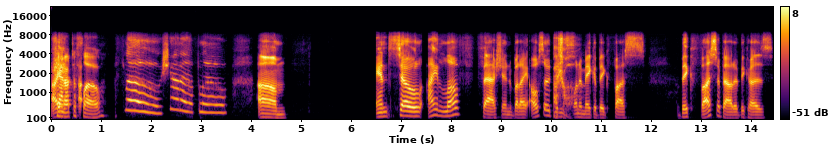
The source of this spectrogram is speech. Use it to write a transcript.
Shout I out to Flo. Flow shout out flow um and so I love fashion but I also didn't want to make a big fuss a big fuss about it because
